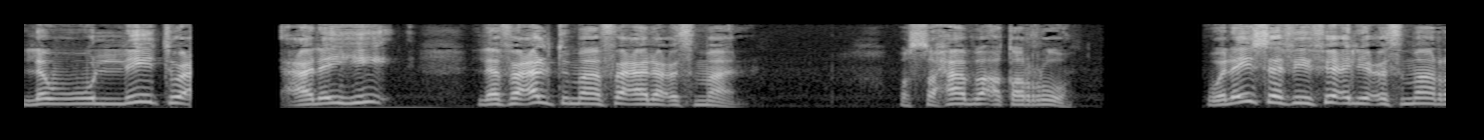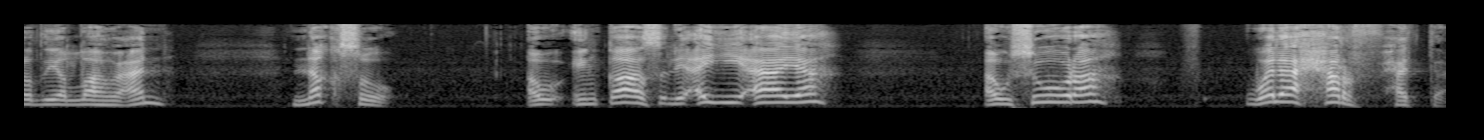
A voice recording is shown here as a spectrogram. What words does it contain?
لو وليت عليه لفعلت ما فعل عثمان. والصحابة أقروه. وليس في فعل عثمان رضي الله عنه نقص أو إنقاص لأي آية أو سورة ولا حرف حتى.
